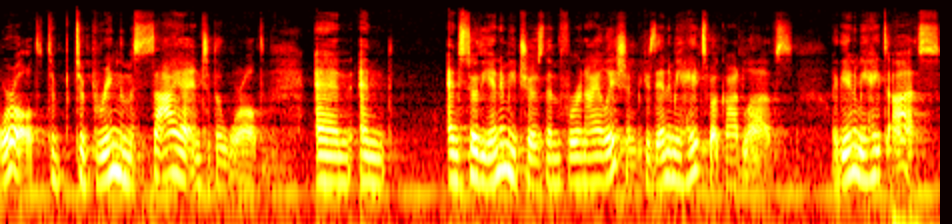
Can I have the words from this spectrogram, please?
world, to, to bring the Messiah into the world. And, and, and so the enemy chose them for annihilation because the enemy hates what God loves. Like the enemy hates us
